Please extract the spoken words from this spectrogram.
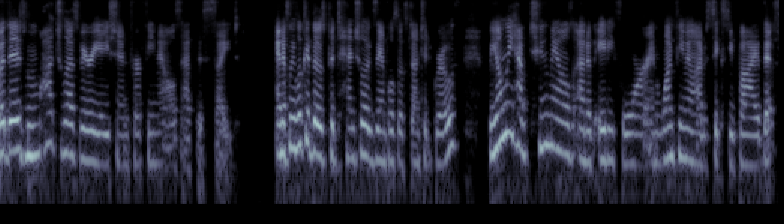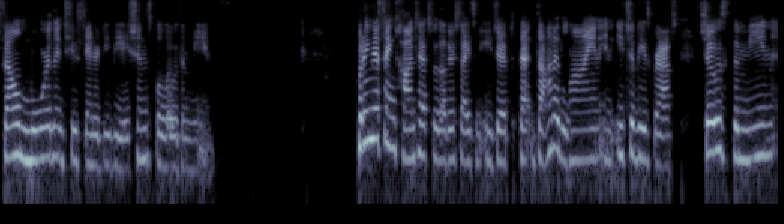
but there's much less variation for females at this site. And if we look at those potential examples of stunted growth, we only have two males out of 84 and one female out of 65 that fell more than two standard deviations below the mean. Putting this in context with other sites in Egypt, that dotted line in each of these graphs shows the mean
